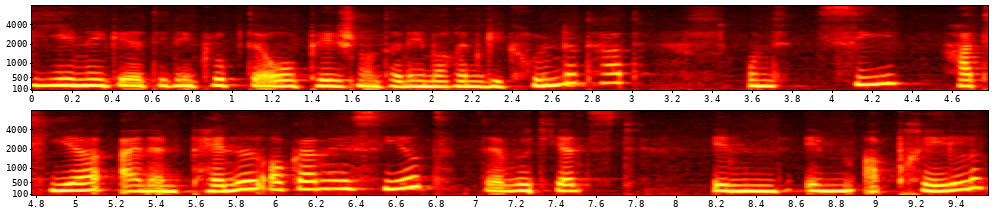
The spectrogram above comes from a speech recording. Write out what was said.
diejenige, die den Club der europäischen Unternehmerinnen gegründet hat. Und sie hat hier einen Panel organisiert. Der wird jetzt in, im, April,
